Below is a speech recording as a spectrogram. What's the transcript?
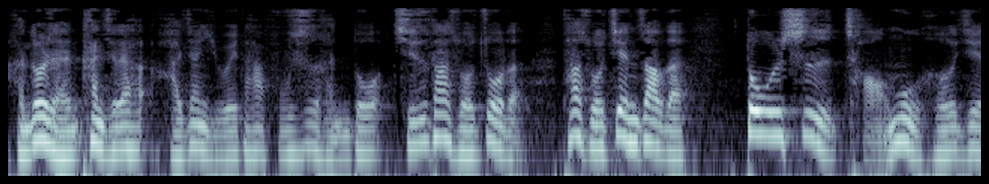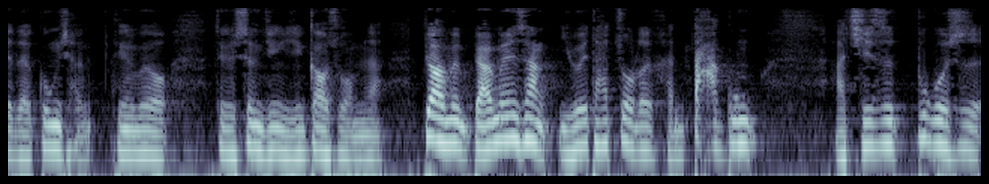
很多人看起来好像以为他服饰很多，其实他所做的、他所建造的都是草木合接的工程，听到没有？这个圣经已经告诉我们了。表面表面上以为他做了很大功，啊，其实不过是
